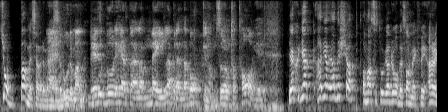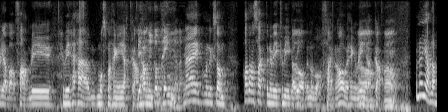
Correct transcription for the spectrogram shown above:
jobba med service. Nej, då borde man... Det borde helt ärligt mejla Brända Bocken om så de tar tag i... Jag, jag, jag hade köpt om han som stod i garderoben sa mig förbi. Hörru grabbar, fan vi, vi är här måste man hänga i jackan. Det handlar ju inte om pengarna. Nej, men liksom. Hade han sagt det när vi gick förbi garderoben och var fine, ja vi hänger i Ja, jackan. ja. Men när en jävla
